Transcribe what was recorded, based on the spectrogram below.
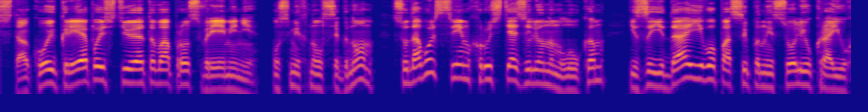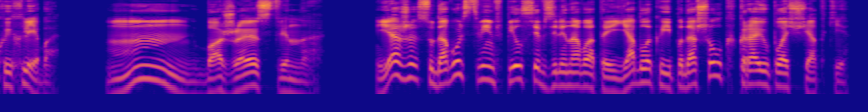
«С такой крепостью это вопрос времени», — усмехнулся гном, с удовольствием хрустя зеленым луком и заедая его посыпанной солью краюхой хлеба. «Ммм, божественно!» Я же с удовольствием впился в зеленоватое яблоко и подошел к краю площадки.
